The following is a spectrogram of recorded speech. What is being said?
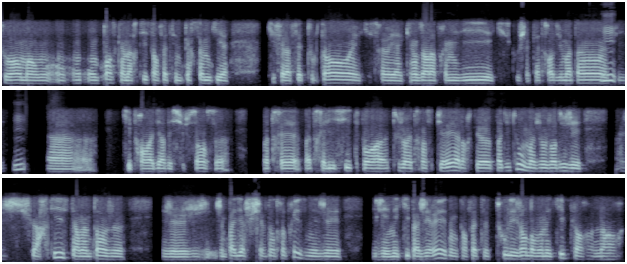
Souvent, on, on, on pense qu'un artiste, en fait, c'est une personne qui, qui fait la fête tout le temps et qui se réveille à 15 heures l'après-midi et qui se couche à 4 heures du matin et Mm, puis, mm. euh, qui prend, on va dire, des substances euh, pas très, pas très licites pour euh, toujours être inspiré, alors que pas du tout. Moi, aujourd'hui, j'ai, je suis artiste et en même temps, je- j'aime pas dire que je suis chef d'entreprise, mais j'ai, j'ai une équipe à gérer. Donc, en fait, tous les gens dans mon équipe, leur, leur,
